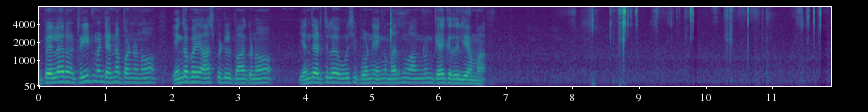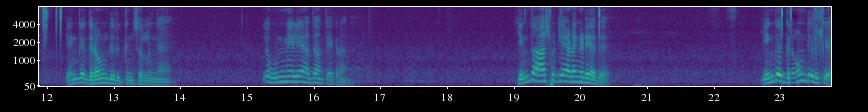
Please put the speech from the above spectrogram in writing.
இப்போ எல்லாரும் ட்ரீட்மெண்ட் என்ன பண்ணணும்? எங்கே போய் ஹாஸ்பிட்டல் பார்க்கணும்? எந்த இடத்துல ஊசி போடணும்? எங்கே மருந்து வாங்கணும்னு கேட்குறது இல்லையாம்மா? எங்கே கிரவுண்ட் இருக்குன்னு சொல்லுங்க. இல்லை உண்மையிலேயே அதான் கேட்குறாங்க எந்த ஹாஸ்பிட்டலையும் இடம் கிடையாது. எங்க கிரவுண்ட் இருக்கு?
